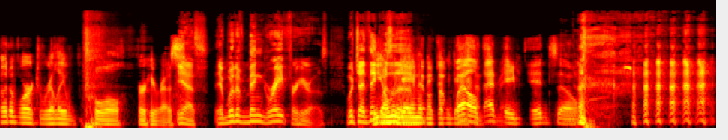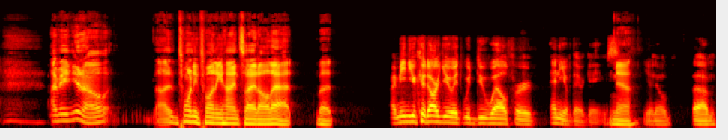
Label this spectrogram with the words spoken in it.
Could have worked really cool for Heroes. yes, it would have been great for Heroes, which I think the was only the game that makes any damn Well, sense that for me. game did so. I mean, you know, uh, 2020 hindsight, all that, but I mean, you could argue it would do well for any of their games. yeah, You know, um,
